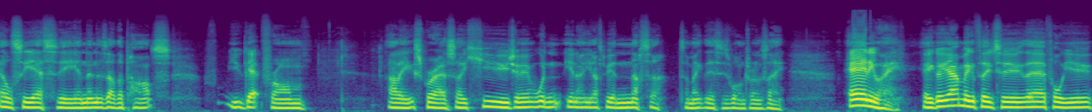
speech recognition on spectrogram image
LCSC, and then there's other parts you get from AliExpress. A huge. It wouldn't you know you'd have to be a nutter to make this. Is what I'm trying to say. Anyway, yeah, you got your Mega 32 there for you.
